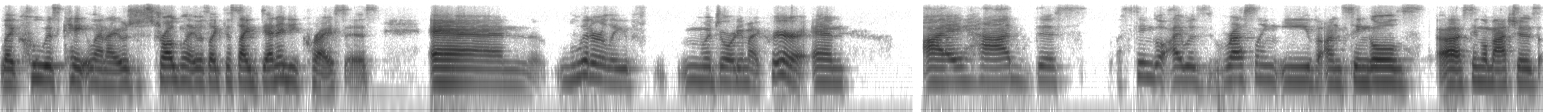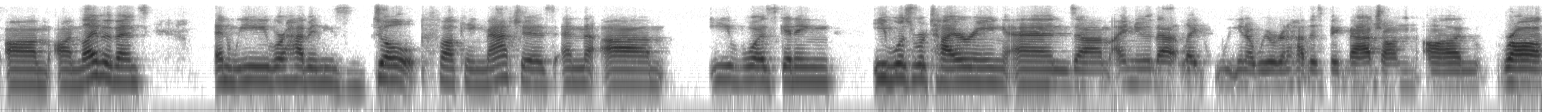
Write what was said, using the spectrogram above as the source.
like who is Kaitlyn. I was just struggling. It was like this identity crisis, and literally majority of my career. And I had this single. I was wrestling Eve on singles, uh, single matches um, on live events, and we were having these dope fucking matches. And um, Eve was getting Eve was retiring, and um, I knew that like you know we were gonna have this big match on on Raw.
